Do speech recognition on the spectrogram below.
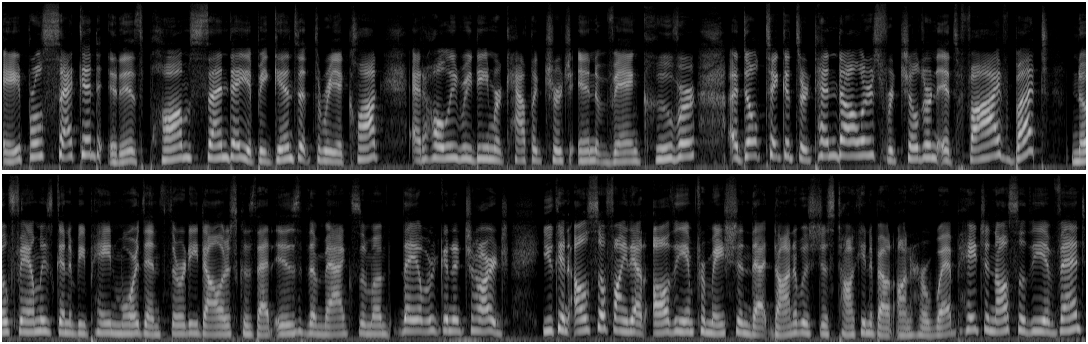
April 2nd. It is Palm Sunday. It begins at 3 o'clock at Holy Redeemer Catholic Church in Vancouver. Adult tickets are $10. For children, it's 5 but no family's going to be paying more than $30 because that is the maximum they were going to charge. You can also find out all the information that Donna was just talking about on her webpage and also the event.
